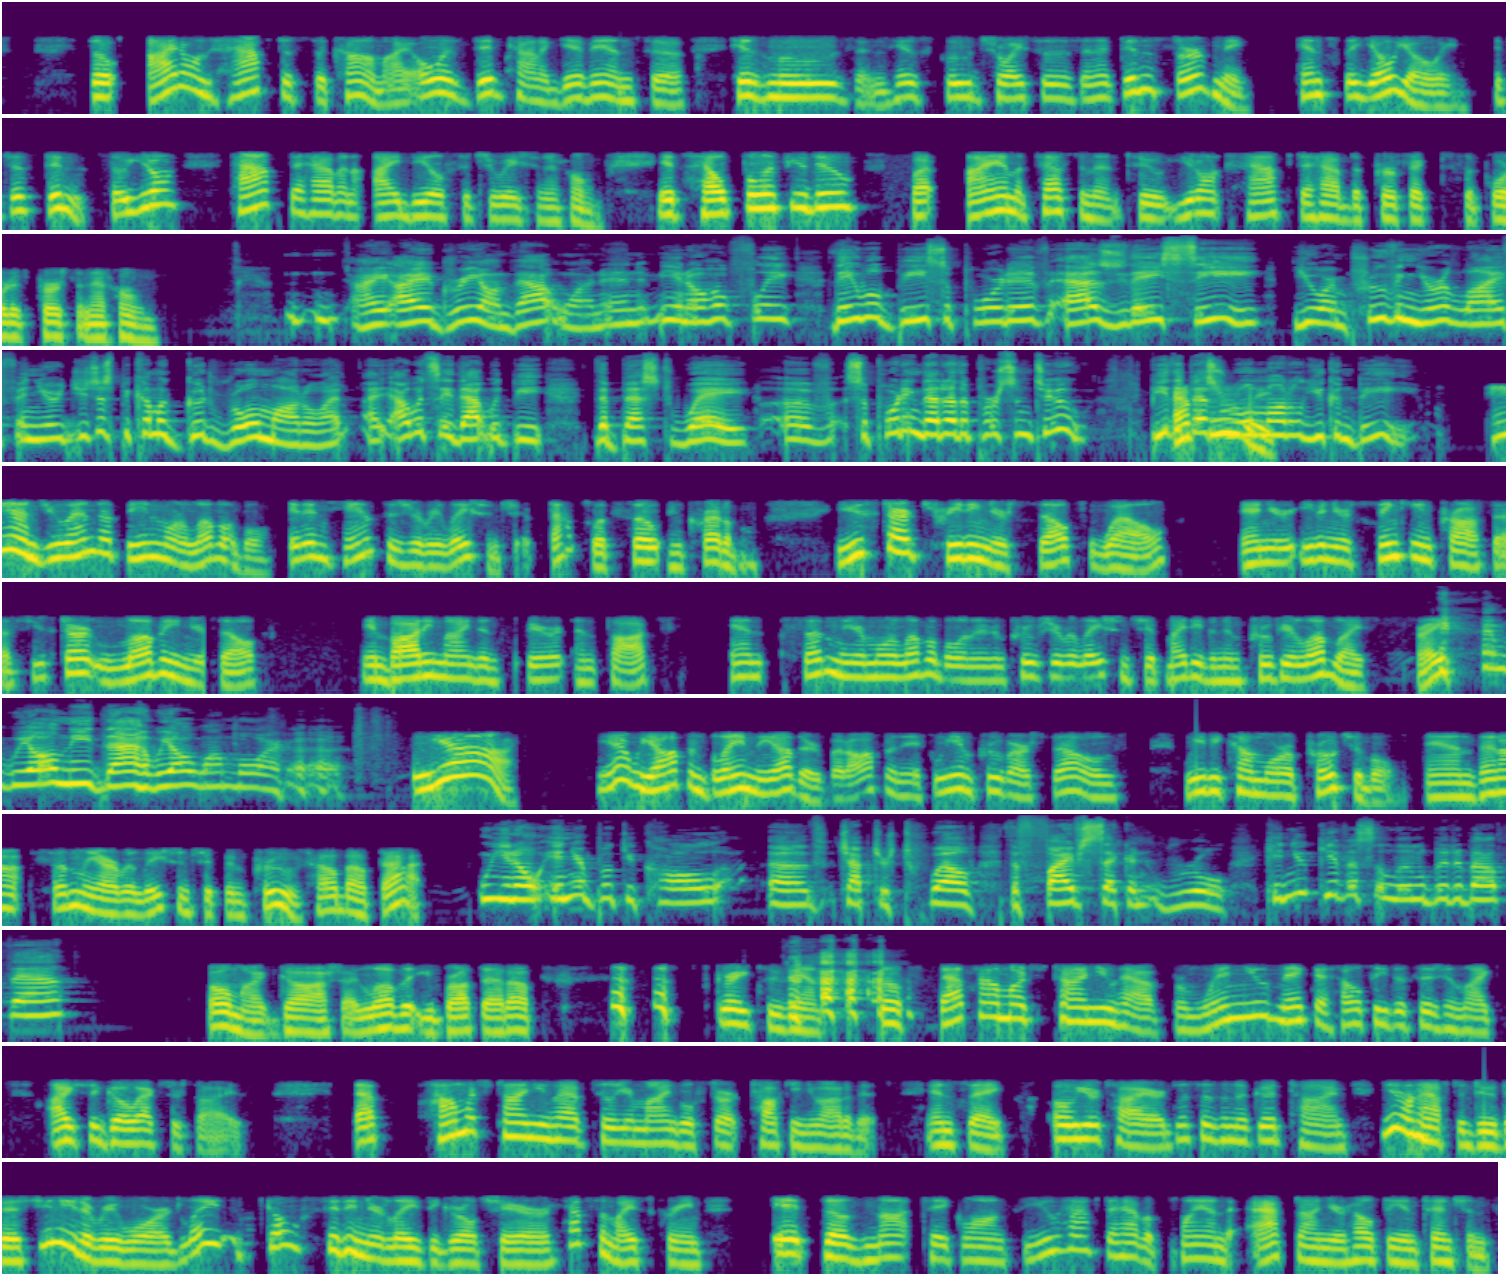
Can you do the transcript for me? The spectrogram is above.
So I don't have to succumb. I always did kind of give in to his moods and his food choices, and it didn't serve me. Hence the yo yoing. It just didn't. So you don't have to have an ideal situation at home. It's helpful if you do, but I am a testament to you don't have to have the perfect supportive person at home. I, I agree on that one. And, you know, hopefully they will be supportive as they see you are improving your life and you're, you just become a good role model. I, I, I would say that would be the best way of supporting that other person too. Be the best role model you can be. And you end up being more lovable. It enhances your relationship. That's what's so incredible. You start treating yourself well and your even your thinking process, you start loving yourself in body, mind, and spirit and thoughts, and suddenly you're more lovable and it improves your relationship, might even improve your love life, right? We all need that. We all want more. Yeah. Yeah, we often blame the other, but often if we improve ourselves, we become more approachable and then our, suddenly our relationship improves. How about that? well, you know, in your book, you call uh, chapter 12 the five second rule. Can you give us a little bit about that? Oh my gosh, I love that you brought that up. great, Suzanne. so that's how much time you have from when you make a healthy decision like I should go exercise. That's how much time you have till your mind will start talking you out of it and say, "Oh, you're tired. This isn't a good time. You don't have to do this. You need a reward. Lay, go sit in your lazy girl chair. Have some ice cream." It does not take long. So you have to have a plan to act on your healthy intentions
